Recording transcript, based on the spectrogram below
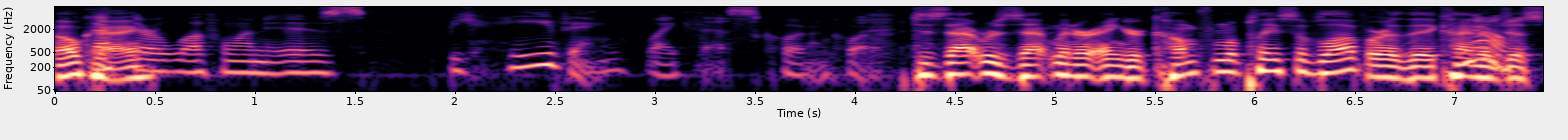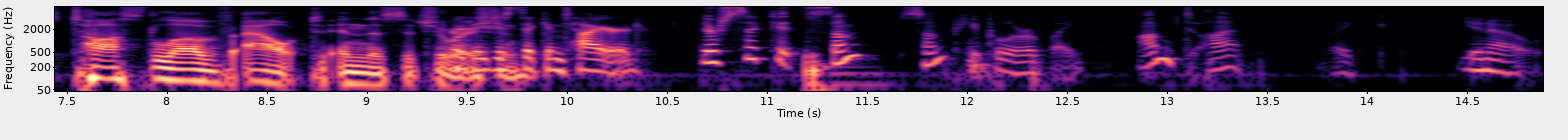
okay. that okay. their loved one is behaving like this, quote unquote. Does that resentment or anger come from a place of love, or are they kind No. of just tossed love out in this situation? Or are they just sick and tired? They're sick. At, some some people are like, I'm done. Like you know,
